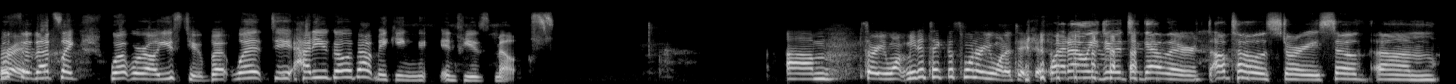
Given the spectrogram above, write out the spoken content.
Right. So that's like what we're all used to. But what, do, how do you go about making infused milks? Um, sorry, you want me to take this one or you want to take it? Why don't we do it together? I'll tell a story. So, um,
